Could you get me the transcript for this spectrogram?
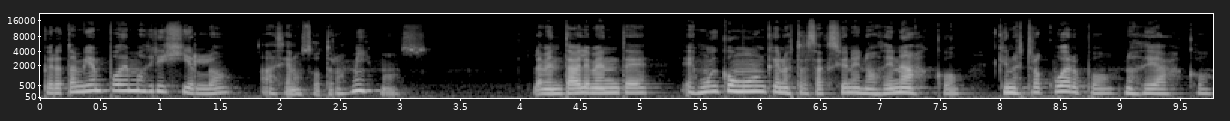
pero también podemos dirigirlo hacia nosotros mismos. Lamentablemente, es muy común que nuestras acciones nos den asco que nuestro cuerpo nos dé asco.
